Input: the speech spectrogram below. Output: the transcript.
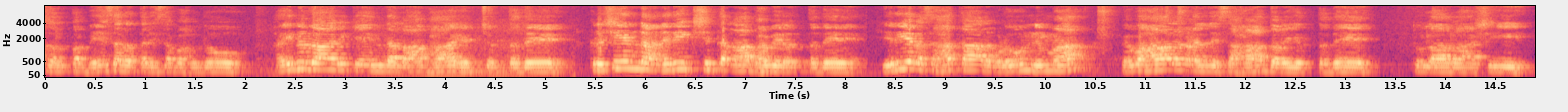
ಸ್ವಲ್ಪ ಬೇಸರ ತರಿಸಬಹುದು. ಹೈನುಗಾರಿಕೆಯಿಂದ ಲಾಭ ಹೆಚ್ಚುತ್ತದೆ. ಕೃಷಿಯಿಂದ ಅನಿರೀಕ್ಷಿತ ಲಾಭವಿರುತ್ತದೆ. ಹಿರಿಯರ ಸಹಕಾರಗಳು ನಿಮ್ಮ ವ್ಯವಹಾರಗಳಲ್ಲಿ ಸಹ ದೊರೆಯುತ್ತದೆ. ತುಲಾರಾಶಿ.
